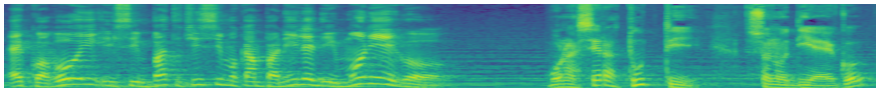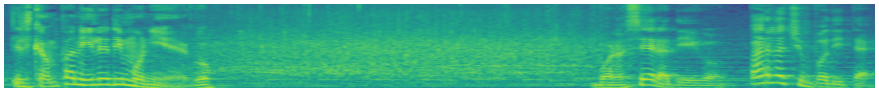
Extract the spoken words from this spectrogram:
Ecco a voi il simpaticissimo campanile di Moniego. Buonasera a tutti, sono Diego, il campanile di Moniego. Buonasera Diego, parlaci un po' di te.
